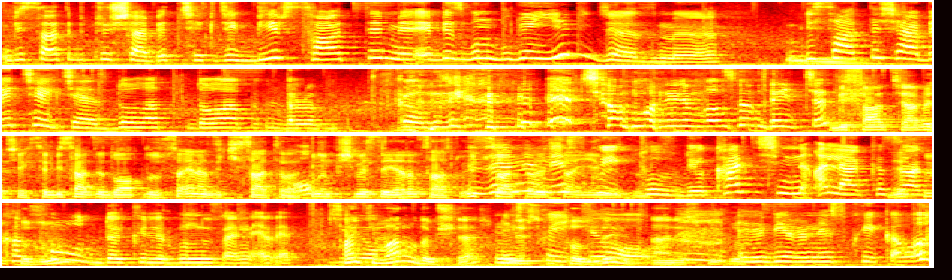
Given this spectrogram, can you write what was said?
Bir saatte bütün şerbet çekecek. Bir saatte mi? E biz bunu bugün yemeyeceğiz mi? Bir Hmm. saatte şerbet çekeceğiz. Dolap, dolap, dolap. Dakika olacak. Şu an moralim bozulduğu için. Bir saat şerbet çekse, bir saatte dolapta dursa en az 2 saati var. Of. Bunun pişmesi de yarım saat. 3 saatten Üzerine aşağı Nesquik yemeyiz. tozu diyor. Kardeşim ne alakası var? Nesquik Kakao dökülür bunun üzerine evet. Sanki Yok. var orada bir şeyler. Nesquik tozu değil mi? yok. Ha, Nesquik yok. Eve bir ara Nesquik alalım.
